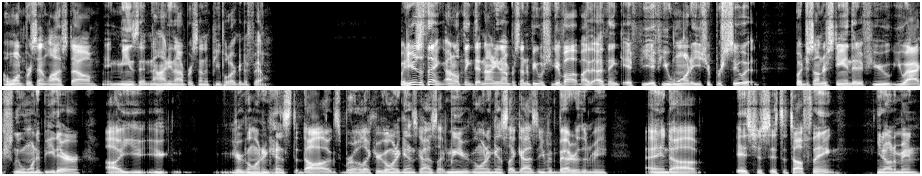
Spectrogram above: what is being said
a 1% lifestyle it means that 99% of people are going to fail. But here's the thing I don't think that 99% of people should give up. I, I think if if you want it, you should pursue it. But just understand that if you you actually want to be there, uh, you you you're going against the dogs, bro. Like you're going against guys like me. You're going against like guys even better than me and uh, it's just it's a tough thing. You know what I mean?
